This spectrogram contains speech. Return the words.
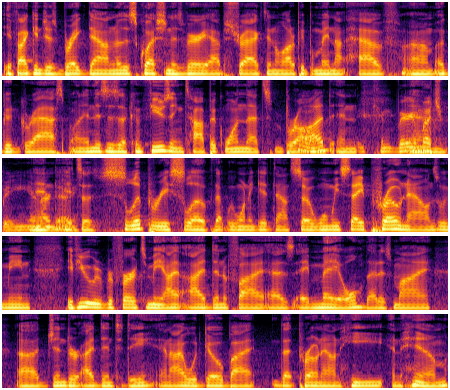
if I can just break down, I know this question is very abstract, and a lot of people may not have um, a good grasp on. And this is a confusing topic, one that's broad and It can very and- much be in our and day. it's a slippery slope that we want to get down. So when we say pronouns, we mean if you would refer to me, I identify as a male. That is my uh, gender identity, and I would go by that pronoun he and him.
